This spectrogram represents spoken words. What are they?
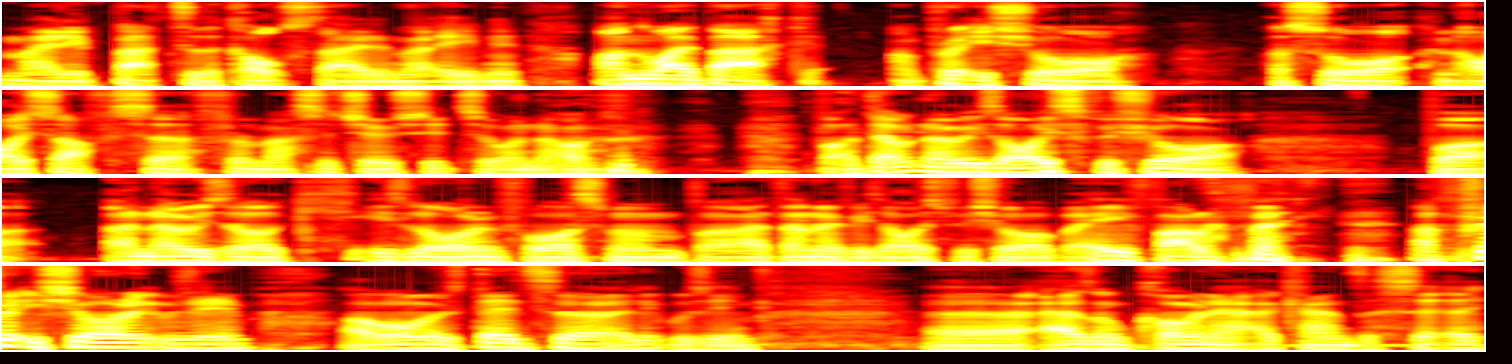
made it back to the Colt Stadium that evening. On the way back, I'm pretty sure I saw an ICE officer from Massachusetts who I know, but I don't know his ICE for sure. But I know he's like he's law enforcement, but I don't know if he's ICE for sure. But he followed me. I'm pretty sure it was him. I'm almost dead certain it was him. Uh, as I'm coming out of Kansas City.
